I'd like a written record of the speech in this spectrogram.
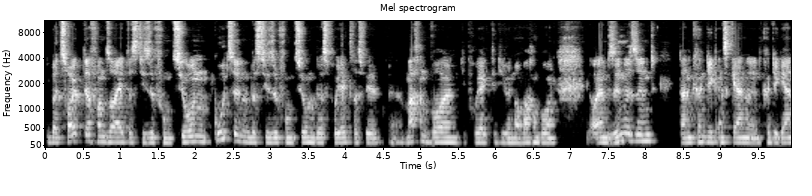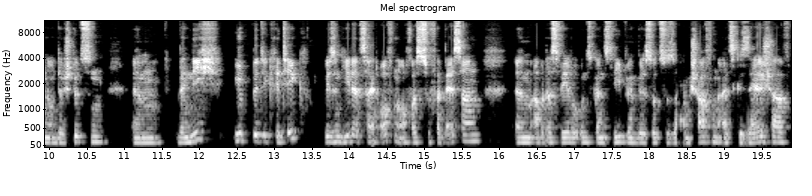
überzeugt davon seid, dass diese Funktionen gut sind und dass diese Funktionen und das Projekt, was wir äh, machen wollen, die Projekte, die wir noch machen wollen, in eurem Sinne sind, dann könnt ihr ganz gerne, dann könnt ihr gerne unterstützen. Ähm, wenn nicht, übt bitte Kritik. Wir sind jederzeit offen, auch was zu verbessern. Ähm, aber das wäre uns ganz lieb, wenn wir es sozusagen schaffen, als Gesellschaft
